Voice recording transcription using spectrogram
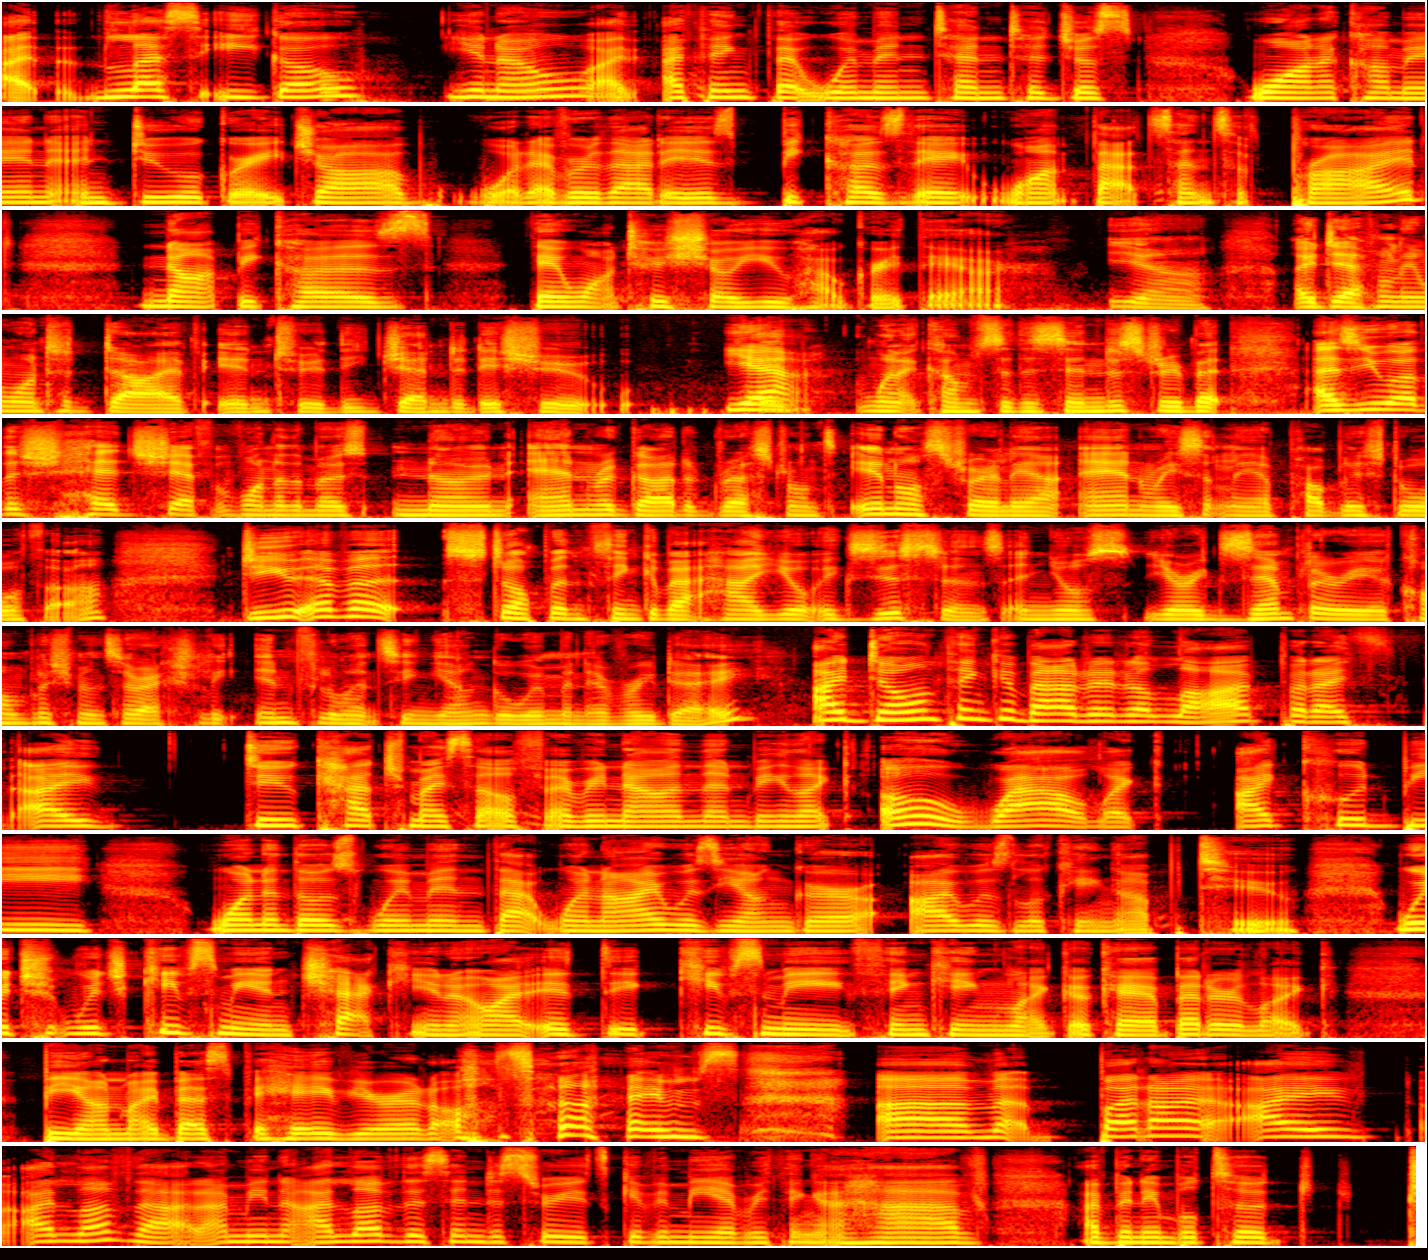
I, less ego. You know, I, I think that women tend to just want to come in and do a great job, whatever that is, because they want that sense of pride, not because they want to show you how great they are. Yeah, I definitely want to dive into the gendered issue. Yeah. in- when it comes to this industry. But as you are the head chef of one of the most known and regarded restaurants in Australia and recently a published author, do you ever stop and think about how your existence and your your exemplary accomplishments are actually influencing younger women every day? I don't think about it a lot, but I I do catch myself every now and then being like, "Oh, wow, like I could be one of those women that when I was younger, I was looking up to, which which keeps me in check, you know. I, it it keeps me thinking like, okay, I better like be on my best behavior at all times. Um, but I I I love that. I mean, I love this industry. It's given me everything I have. I've been able to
